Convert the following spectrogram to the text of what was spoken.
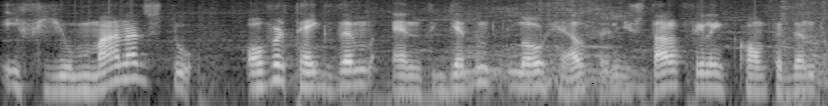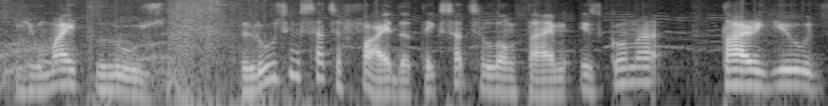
if you manage to overtake them and get them to low health and you start feeling confident, you might lose losing such a fight that takes such a long time is gonna tire you, it's,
